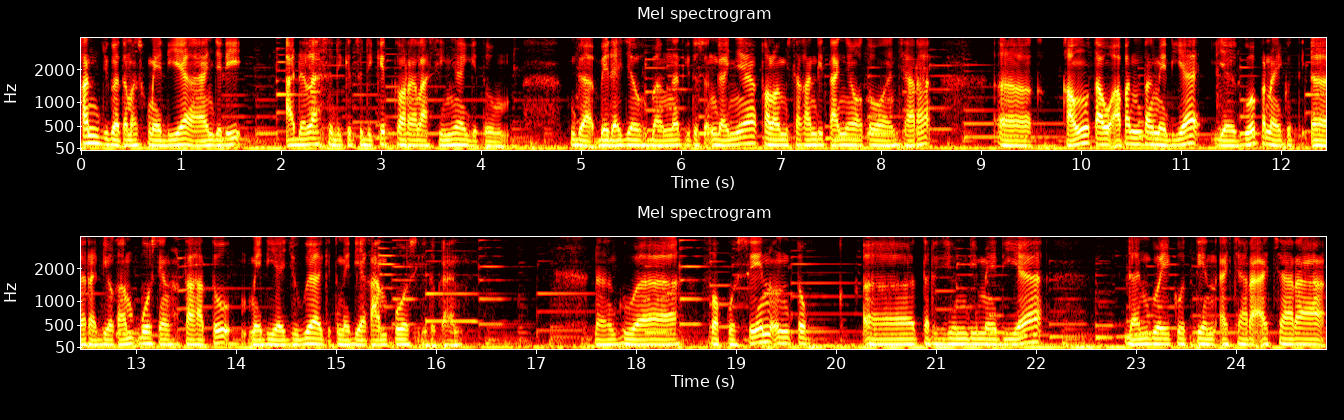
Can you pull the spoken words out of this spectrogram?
kan juga termasuk media kan. Jadi adalah sedikit-sedikit korelasinya gitu. Nggak beda jauh banget gitu. Seenggaknya kalau misalkan ditanya waktu wawancara uh, kamu tahu apa tentang media? Ya gue pernah ikut uh, radio kampus yang salah satu media juga gitu media kampus gitu kan. Nah gue fokusin untuk uh, terjun di media dan gue ikutin acara-acara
